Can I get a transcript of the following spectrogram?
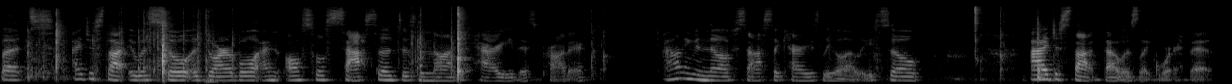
But I just thought it was so adorable, and also Sasa does not carry this product. I don't even know if Sasa carries Lioele, so I just thought that was like worth it.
